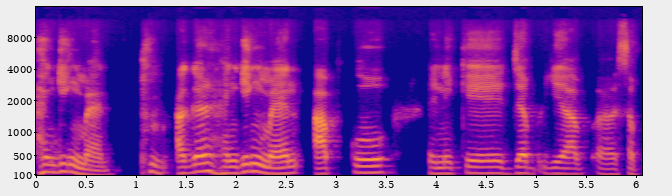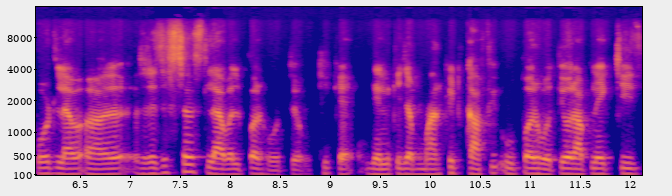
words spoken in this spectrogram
हैंगिंग मैन अगर हैंगिंग मैन आपको यानी कि जब ये आप सपोर्ट लेवल रेजिस्टेंस लेवल पर होते हो ठीक है? यानी कि जब मार्केट काफ़ी ऊपर होती है और आपने एक चीज़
